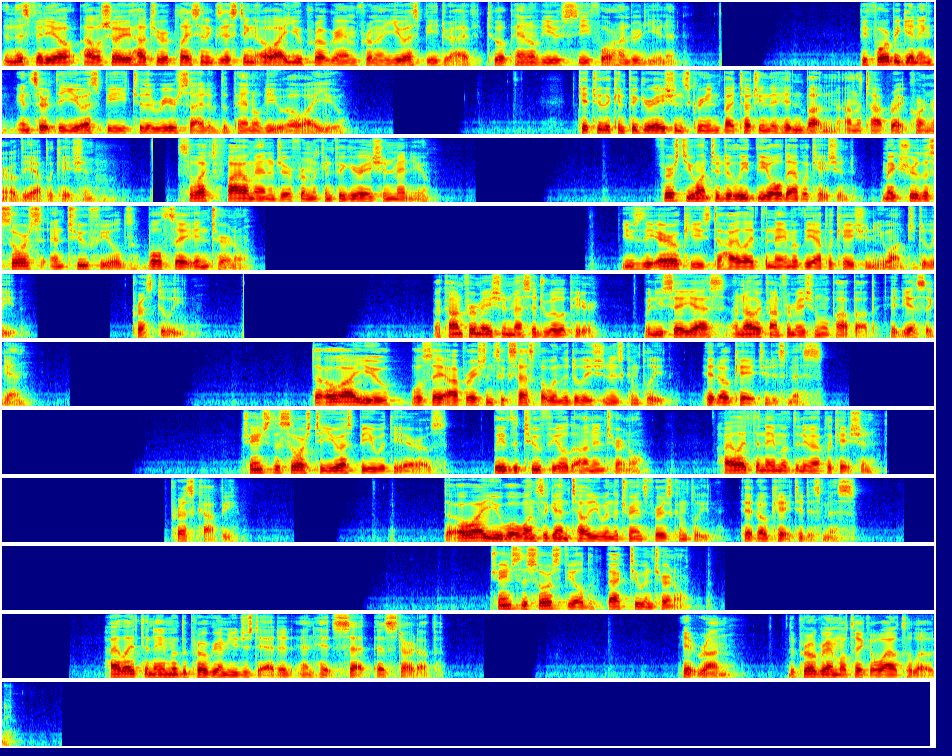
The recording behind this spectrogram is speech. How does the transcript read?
In this video, I will show you how to replace an existing OIU program from a USB drive to a PanelView C400 unit. Before beginning, insert the USB to the rear side of the PanelView OIU. Get to the configuration screen by touching the hidden button on the top right corner of the application. Select File Manager from the configuration menu. First you want to delete the old application. Make sure the source and to fields both say internal. Use the arrow keys to highlight the name of the application you want to delete. Press delete. A confirmation message will appear. When you say yes, another confirmation will pop up. Hit yes again. The OIU will say operation successful when the deletion is complete. Hit OK to dismiss. Change the source to USB with the arrows. Leave the To field on internal. Highlight the name of the new application. Press copy. The OIU will once again tell you when the transfer is complete. Hit OK to dismiss. Change the source field back to internal. Highlight the name of the program you just added and hit Set as Startup. Hit Run. The program will take a while to load.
